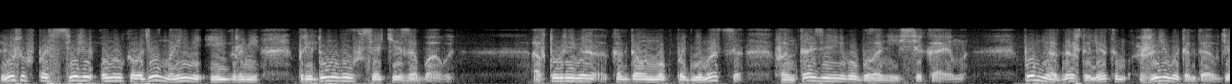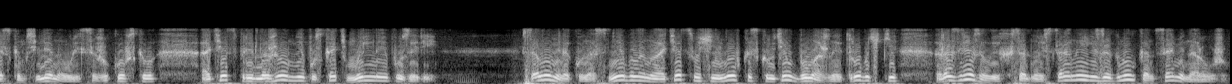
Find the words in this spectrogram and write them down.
Лежа в постели, он руководил моими играми, придумывал всякие забавы. А в то время, когда он мог подниматься, фантазия его была неиссякаема. Помню, однажды летом, жили мы тогда в детском селе на улице Жуковского, отец предложил мне пускать мыльные пузыри. Соломинок у нас не было, но отец очень ловко скрутил бумажные трубочки, разрезал их с одной стороны и загнул концами наружу.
